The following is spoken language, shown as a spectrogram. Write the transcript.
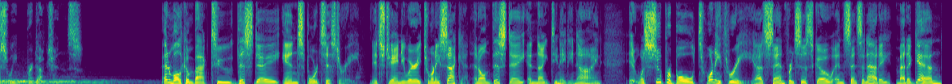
Sweet Productions. And welcome back to This Day in Sports History. It's January 22nd, and on this day in 1989, it was Super Bowl 23 as San Francisco and Cincinnati met again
